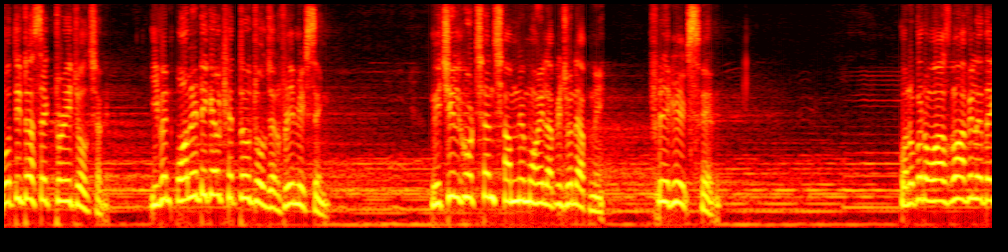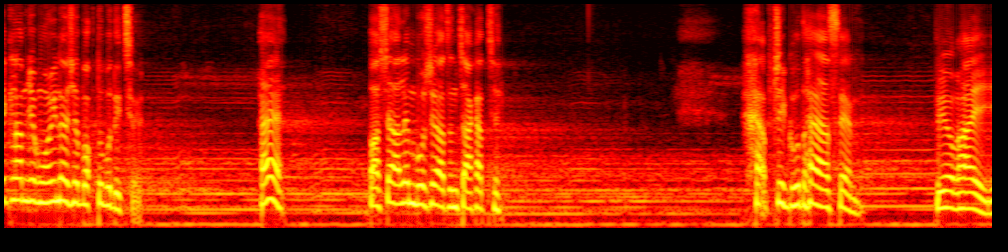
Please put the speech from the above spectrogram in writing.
প্রতিটা সেক্টরেই চলছেন। ইভেন পলিটিক্যাল ক্ষেত্রেও চলছেন ফ্রি মিক্সিং মিছিল করছেন, সামনে মহিলা, পিছনে আপনি। ফ্রি মিক্সিং কোনো কোনো ওয়াজ মাহফিলে দেখলাম যে মহিলা এসে বক্তব্য দিচ্ছে। হ্যাঁ পাশে আলেম বসে আছেন, চা খাচ্ছেন আপনি কোথায় আছেন? প্রিয় ভাই,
